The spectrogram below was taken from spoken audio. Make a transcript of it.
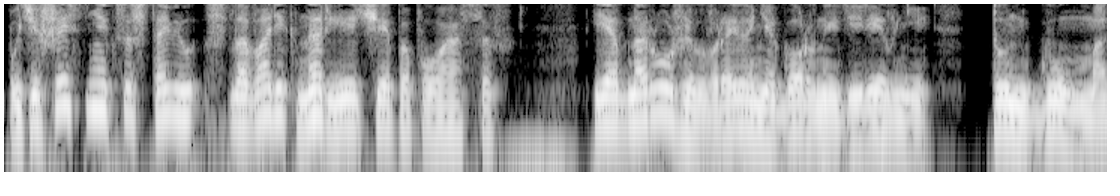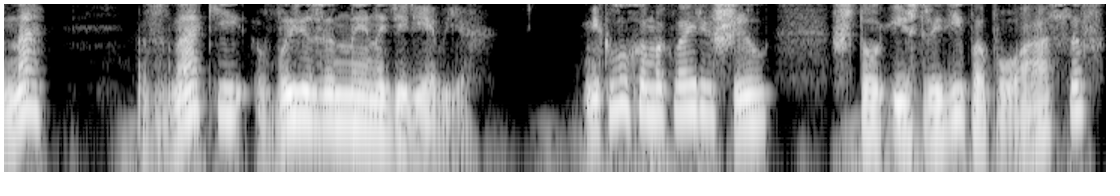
Путешественник составил словарик наречия папуасов и обнаружил в районе горной деревни Тунгуммана знаки, вырезанные на деревьях. Миклуха Маклай решил, что и среди папуасов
